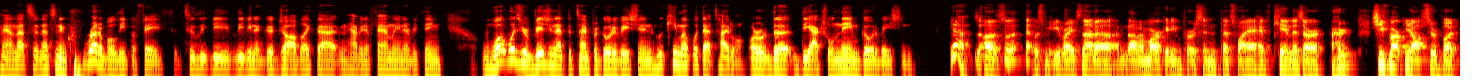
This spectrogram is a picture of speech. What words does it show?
man, that's a, that's an incredible leap of faith to le- be leaving a good job like that and having a family and everything. What was your vision at the time for Gotivation and who came up with that title or the the actual name Gotivation? Yeah, uh, so that was me, right? It's not a I'm not a marketing person. That's why I have Kim as our, our chief marketing officer. But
